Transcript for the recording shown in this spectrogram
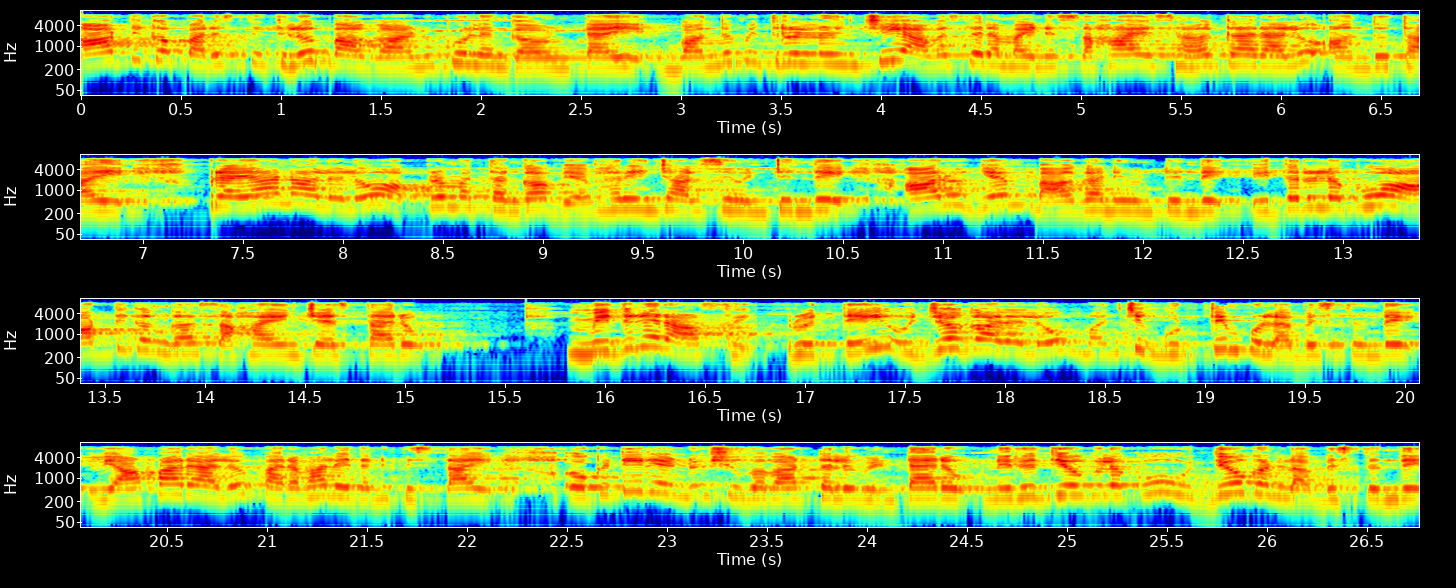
ఆర్థిక పరిస్థితులు బాగా అనుకూలంగా ఉంటాయి. బంధుమిత్రుల నుంచి అవసరమైన సహాయ సహకారాలు అందుతాయి. ప్రయాణాలలో అప్రమత్తంగా వ్యవహరించాల్సి ఉంటుంది. ఆరోగ్యం బాగానే ఉంటుంది. ఇతరులకు ఆర్థికంగా సహాయం చేస్తారు. మిథున రాశి వృత్తి ఉద్యోగాలలో మంచి గుర్తింపు లభిస్తుంది. వ్యాపారాలు పర్వాలేదనిపిస్తాయి. ఒకటి రెండు శుభవార్తలు వింటారు. నిరుద్యోగులకు ఉద్యోగం లభిస్తుంది.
